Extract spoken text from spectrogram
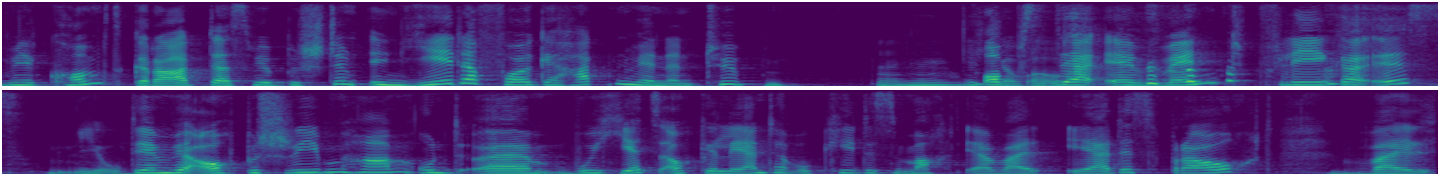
Mir kommt gerade, dass wir bestimmt in jeder Folge hatten wir einen Typen. Ich Ob es der Eventpfleger ist, Jo. den wir auch beschrieben haben und ähm, wo ich jetzt auch gelernt habe, okay, das macht er, weil er das braucht, weil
